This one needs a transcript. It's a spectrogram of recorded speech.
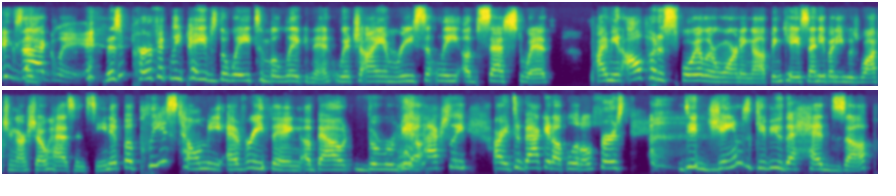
Exactly. this perfectly paves the way to Malignant, which I am recently obsessed with. I mean, I'll put a spoiler warning up in case anybody who's watching our show hasn't seen it, but please tell me everything about the reveal. Actually, all right, to back it up a little first, did James give you the heads up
